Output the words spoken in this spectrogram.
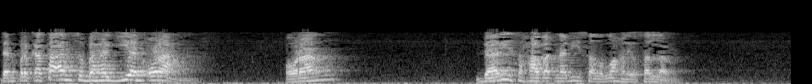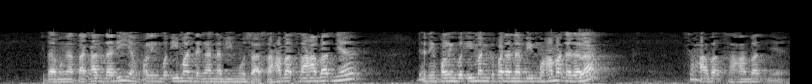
Dan perkataan sebahagian orang orang dari sahabat Nabi sallallahu alaihi wasallam. Kita mengatakan tadi yang paling beriman dengan Nabi Musa, sahabat-sahabatnya dan yang paling beriman kepada Nabi Muhammad adalah sahabat-sahabatnya.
